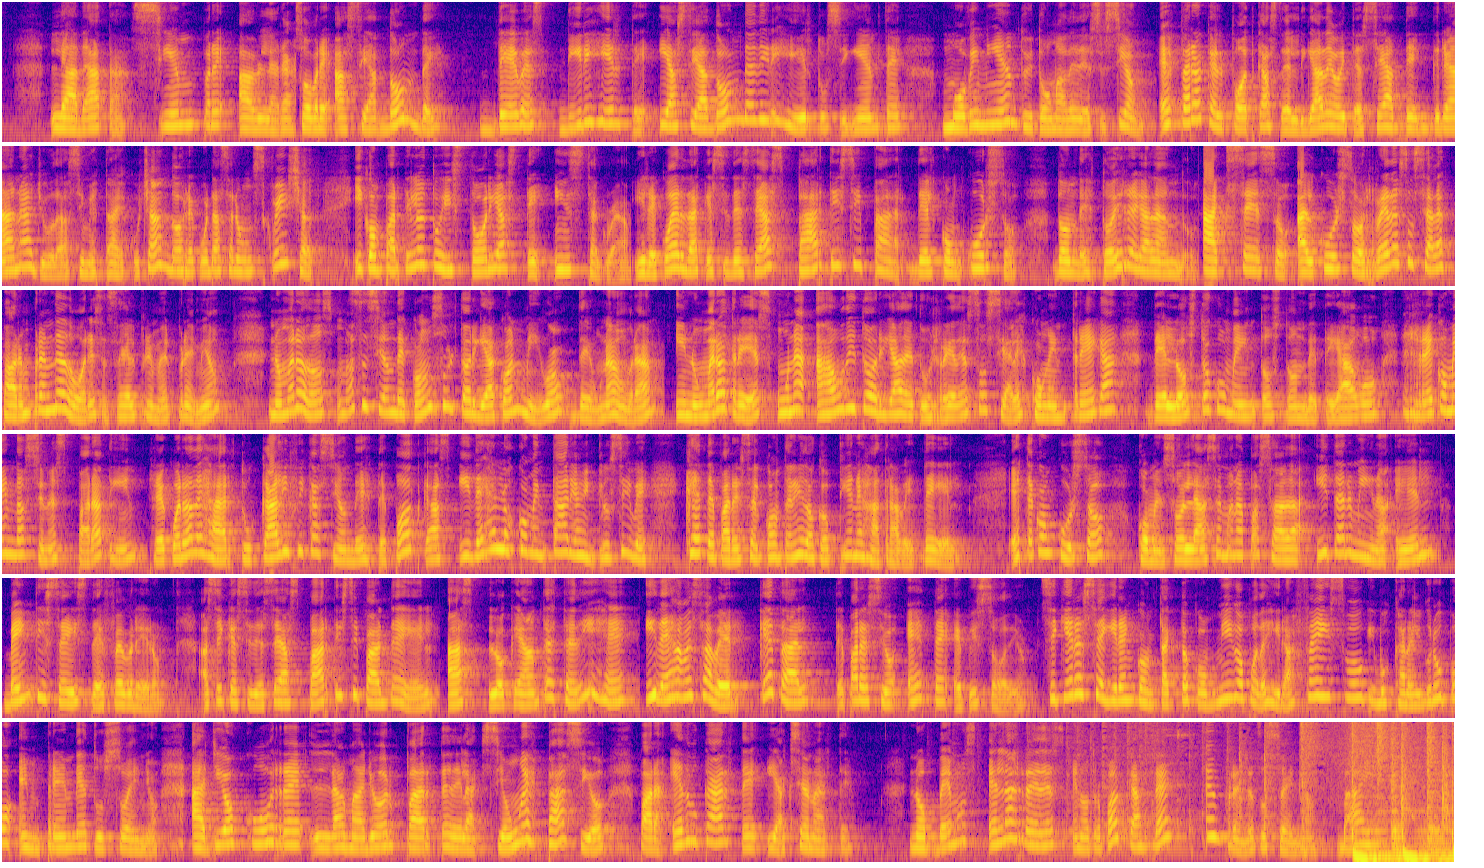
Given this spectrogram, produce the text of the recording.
La data siempre hablará sobre hacia dónde debes dirigirte y hacia dónde dirigir tu siguiente movimiento y toma de decisión. Espero que el podcast del día de hoy te sea de gran ayuda. Si me estás escuchando, recuerda hacer un screenshot y compartirlo en tus historias de Instagram. Y recuerda que si deseas participar del concurso donde estoy regalando acceso al curso Redes Sociales para Emprendedores, ese es el primer premio. Número dos, una sesión de consultoría conmigo de una hora. Y número tres, una auditoría de tus redes sociales con entrega de los documentos donde te hago recomendaciones para ti. Recuerda dejar tu calificación de este podcast y deja en los comentarios inclusive qué te parece el contenido que obtienes a través de él. Este concurso comenzó la semana pasada y termina el 26 de febrero. Así que si deseas participar de él, haz lo que antes te dije y déjame saber qué tal te pareció este episodio. Si quieres seguir en contacto conmigo, puedes ir a Facebook y buscar el grupo Emprende tu sueño. Allí ocurre la mayor parte de la acción, un espacio para educarte y accionarte. Nos vemos en las redes en otro podcast de Emprende tu sueño. Bye.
